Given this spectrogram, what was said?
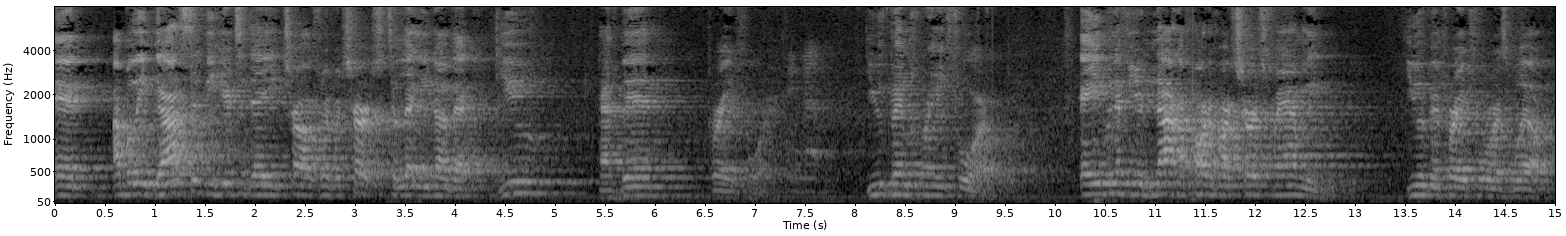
Amen. And I believe God sent me here today, Charles River Church, to let you know that you have been prayed for. Amen. You've been prayed for. And even if you're not a part of our church family, you have been prayed for as well.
